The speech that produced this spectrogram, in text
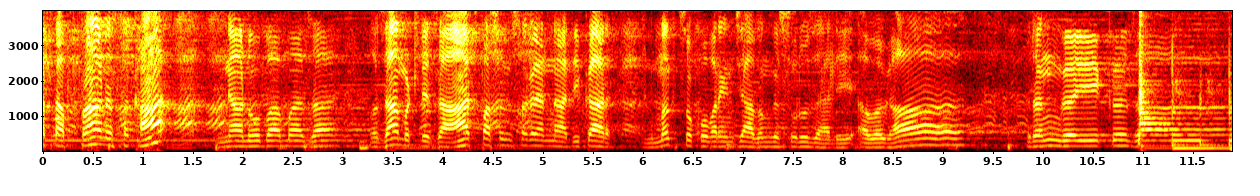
देवाचा प्राण सखा ज्ञानोबा माझा. हो, जा म्हटले जा. आजपासून सगळ्यांना अधिकार. आणि मग चोखोबाऱ्यांचे अभंग सुरू झाले. अवघा रंग एक जा.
